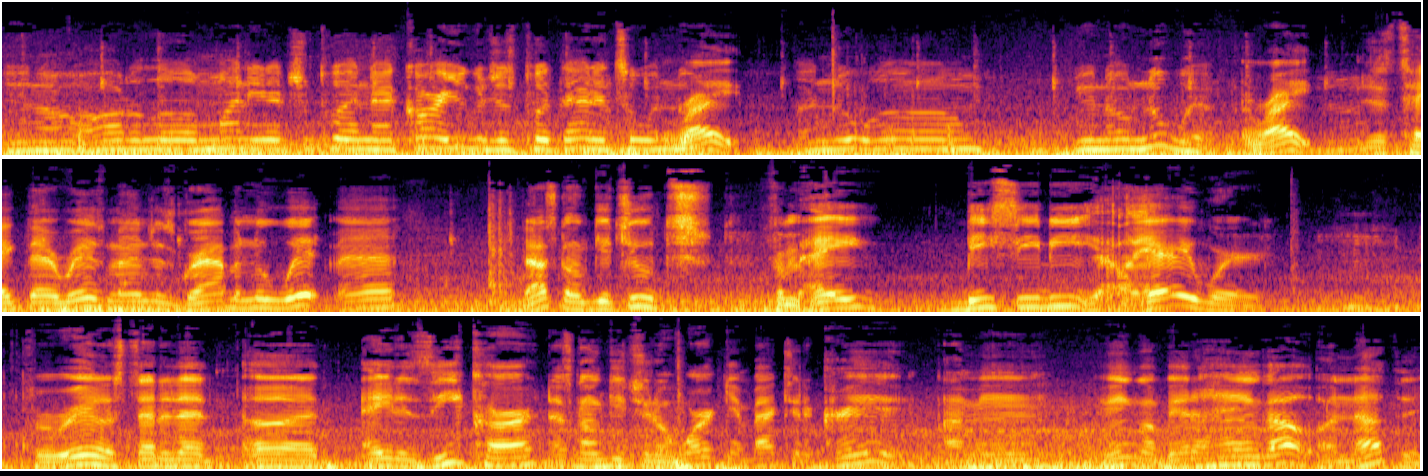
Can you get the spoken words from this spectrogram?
You know, all the little money that you put in that car, you could just put that into a new, Right, a new, um, you know, new whip. right. Just take that risk, man. Just grab a new whip, man. That's gonna get you from A, B, C, D, everywhere. For real, instead of that uh, A to Z car, that's gonna get you to work and back to the crib. I mean, you ain't gonna be able to hang out or nothing.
